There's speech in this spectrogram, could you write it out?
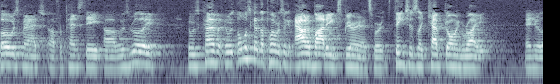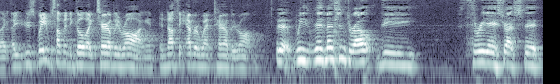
Bo's match uh, for Penn State. Uh, it was really, it was kind of, it was almost got to the point where it's like an out of body experience where things just like kept going right, and you're like, you're just waiting for something to go like terribly wrong, and, and nothing ever went terribly wrong. Yeah, we mentioned throughout the three day stretch that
